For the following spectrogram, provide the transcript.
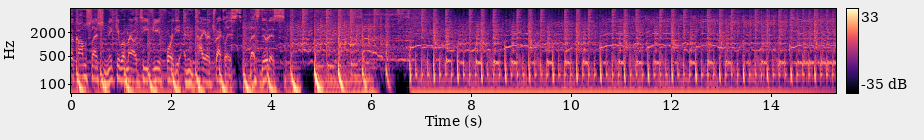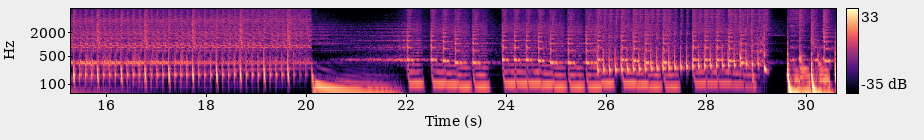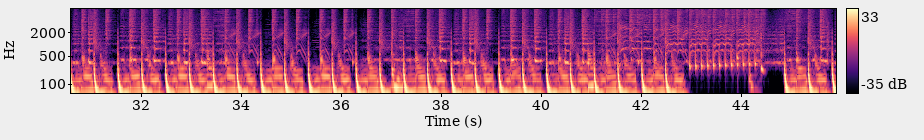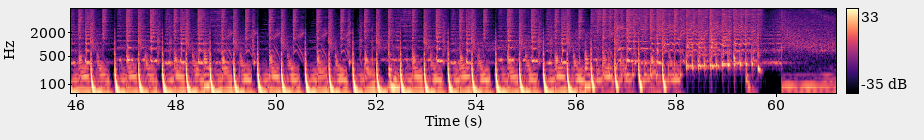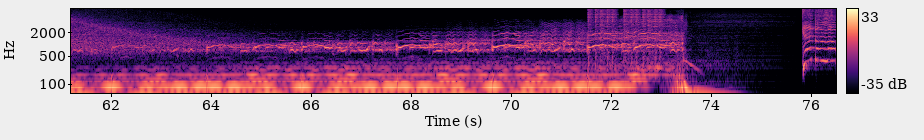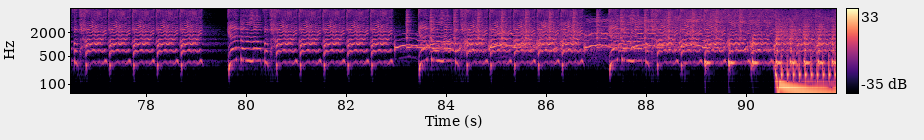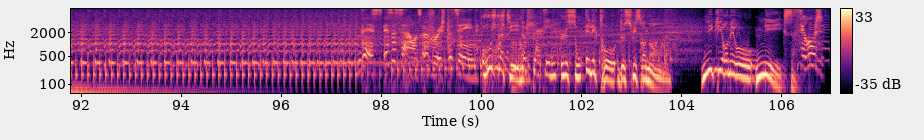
youtube.com slash Nicky Romero TV for the entire track list. Let's do this. Le son électro de Suisse romande. Nicky Romero mix. C'est rouge.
